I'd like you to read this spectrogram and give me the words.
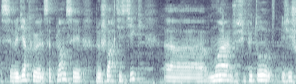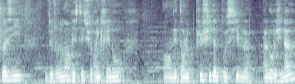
Ça veut dire que cette plante, c'est le choix artistique. Euh, moi, je suis plutôt, j'ai choisi de vraiment rester sur un créneau en étant le plus fidèle possible à l'original.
